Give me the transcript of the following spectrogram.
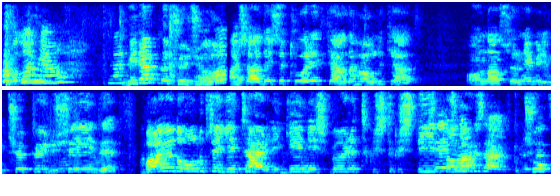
Kolonya. Bir dakika çocuğu. Aşağıda işte tuvalet kağıdı, havlu kağıt. Ondan sonra ne bileyim çöpüydü, şeyiydi. Banyo da oldukça yeterli, geniş, böyle tıkış tıkış değil Şey falan. çok güzel. klozet. Çok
